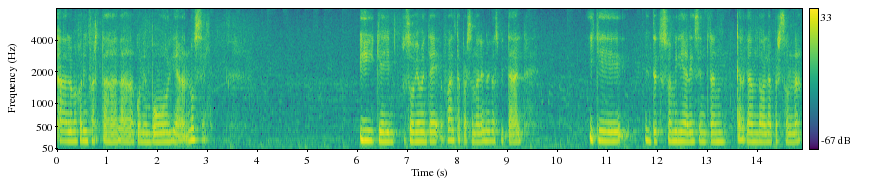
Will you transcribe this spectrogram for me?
a lo mejor infartada, con embolia, no sé. Y que pues obviamente falta personal en el hospital y que entre tus familiares entran cargando a la persona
